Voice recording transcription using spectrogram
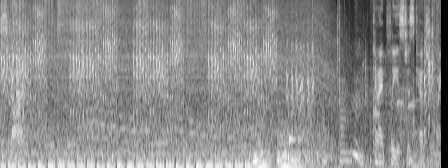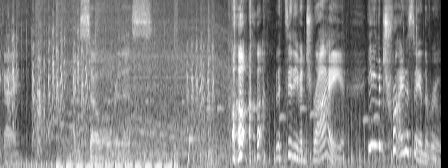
Spot. Can I please just catch you, my guy? I'm so over this. Oh, it didn't even try. He didn't even try to stay in the room.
